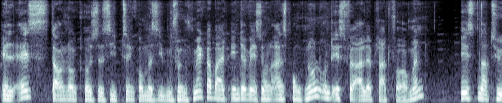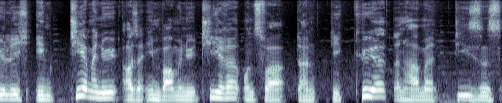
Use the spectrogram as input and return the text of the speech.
LS, Downloadgröße 17,75 MB in der Version 1.0 und ist für alle Plattformen ist natürlich im Tiermenü, also im Baumenü Tiere und zwar dann die Kühe. Dann haben wir dieses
